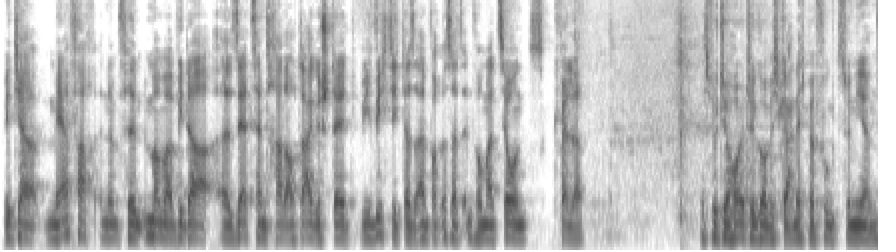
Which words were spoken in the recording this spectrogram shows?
wird ja mehrfach in dem Film immer mal wieder äh, sehr zentral auch dargestellt, wie wichtig das einfach ist als Informationsquelle. Das wird ja heute, glaube ich, gar nicht mehr funktionieren.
